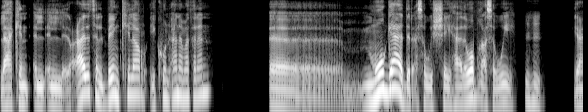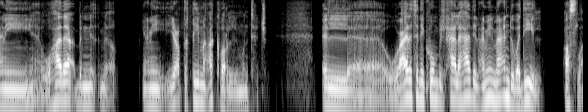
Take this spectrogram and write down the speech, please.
لكن عادة البين كيلر يكون أنا مثلا آه مو قادر أسوي الشيء هذا وأبغى أسويه. يعني وهذا يعني يعطي قيمة أكبر للمنتج. وعادة يكون بالحالة هذه العميل ما عنده بديل أصلا.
